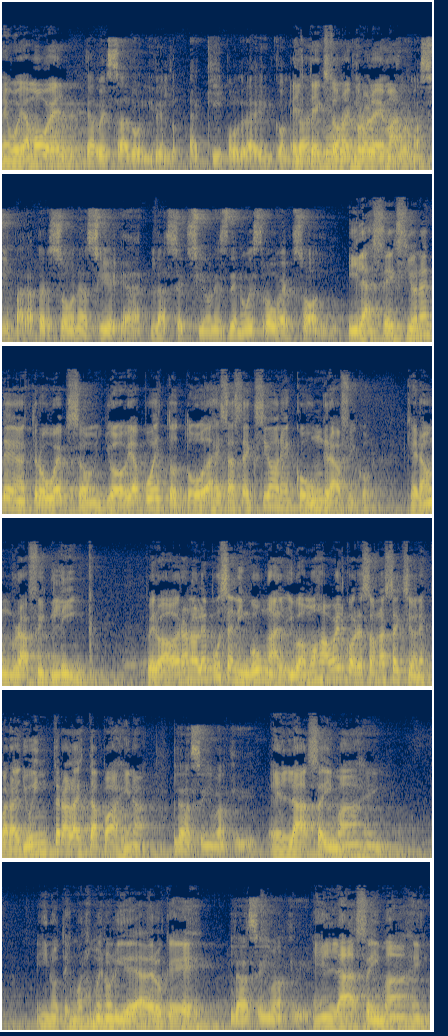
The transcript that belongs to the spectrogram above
Me voy a mover. Cabezado nivel. do- Aquí podrá encontrar El texto no hay problema. información para personas ciegas. Las secciones de nuestro web son Y las secciones de nuestro webzone, yo había puesto todas esas secciones con un gráfico, que era un graphic link. Pero ahora no le puse ningún alt. Y vamos a ver cuáles son las secciones para yo entrar a esta página. enlace imagen. Enlace imagen. Y no tengo la menor idea de lo que es. Enlace imagen. Enlace imagen.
